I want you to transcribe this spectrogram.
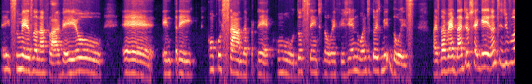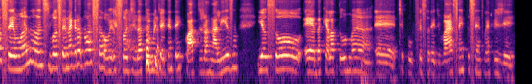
É isso mesmo, Ana Flávia. Eu é, entrei concursada é, como docente da UFG no ano de 2002. Mas, na verdade, eu cheguei antes de você, um ano antes de você na graduação. Eu sou de, da turma de 84 de jornalismo e eu sou é, daquela turma, é, tipo professor Edvar, 100% UFG.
